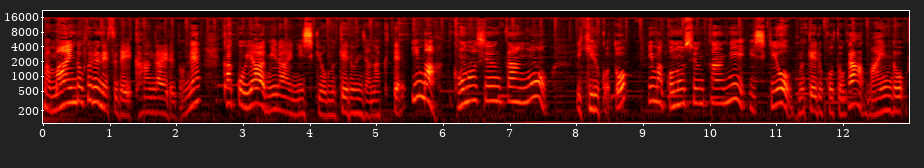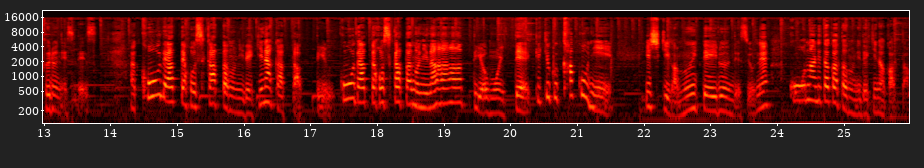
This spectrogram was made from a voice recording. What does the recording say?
まあ、マインドフルネスで考えるとね過去や未来に意識を向けるんじゃなくて今この瞬間を生きること今この瞬間に意識を向けることがマインドフルネスです。こうであって欲しかったのにできなかったっていうこうであって欲しかったのになーっていう思いって結局過去に意識が向いているんですよね。こうなりたかったのにできなかった。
